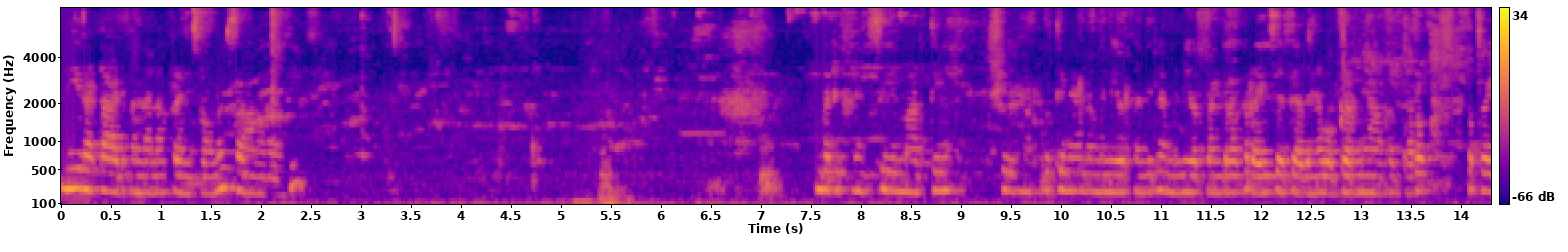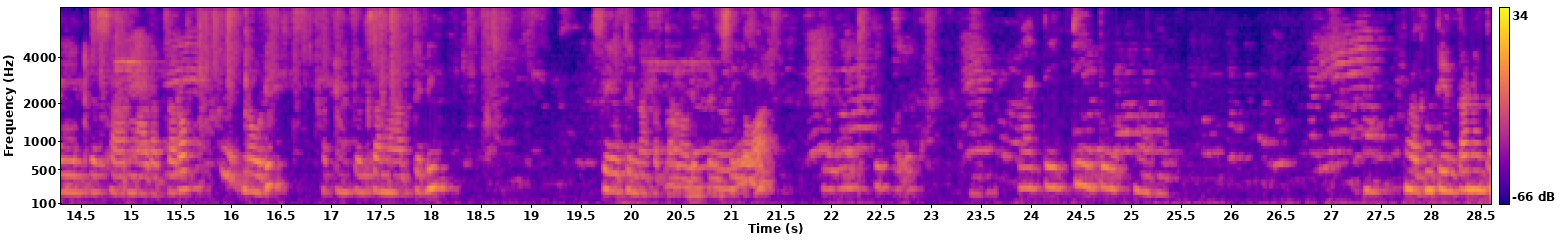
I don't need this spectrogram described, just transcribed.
ನೀರಾಟ ಆಡಿ ಬಂದಾನ ಫ್ರೆಂಡ್ಸ್ ಅವನು ಸೊ ಹಾಗಾಗಿ ಬರೀ ಫ್ರೆಂಡ್ಸ್ ಏನು ಮಾಡ್ತೀನಿ? ಶೇರ್ ಮಾಡ್ಕೊತೀನಿ ನಮ್ಮ ಮನೆಯವ್ರು ಬಂದಿಲ್ಲ. ನಮ್ಮ ಮನೆಯವ್ರು ಬಂದಾಗ ರೈಸ್ ಐತೆ, ಅದನ್ನು ಒಗ್ಗರಣೆ ಹಾಕತ್ತಾರೋ, ಅಥವಾ ಏನರ ಸಾರು ಮಾಡತ್ತಾರೋ, ನೋಡಿ. ಅದನ್ನ ಕೆಲಸ ಮಾಡ್ತೀನಿ. ಸೇವ್ ತಿನ್ನಕತ್ತ ನೋಡಿ ಫ್ರೆಂಡ್ಸ್ ಈಗ ಅದನ್ನ ತಿಂತಾನಂತ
